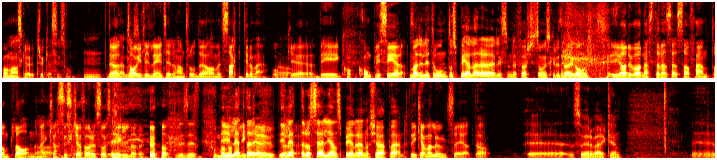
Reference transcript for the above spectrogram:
Om man ska uttrycka sig så. mm. Det har Nej, men- tagit lite längre tid än han trodde, har han väl sagt till och med. Och eh, det är kom- komplicerat. De hade lite ont att spela det där liksom när försäsongen skulle dra igång. Ja, det var nästan en sån här 15-plan, den här klassiska försäsongsbilden. ja, precis. Det är, man lättare, ut det är lättare att sälja en spelare än att köpa en. Det kan man lugnt säga att det Ja. Eh, så är det verkligen. Eh,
